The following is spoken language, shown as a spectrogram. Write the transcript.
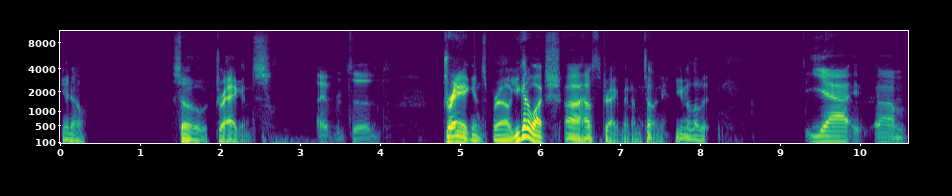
You know? So dragons. I have returned. Dragons, bro. You gotta watch uh House of the Dragon, man. I'm telling you, you're gonna love it. Yeah. it- Um,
